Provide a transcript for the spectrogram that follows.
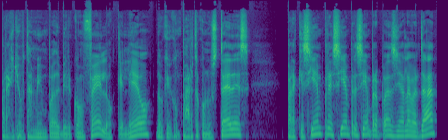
para que yo también pueda vivir con fe lo que leo, lo que comparto con ustedes, para que siempre, siempre, siempre pueda enseñar la verdad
